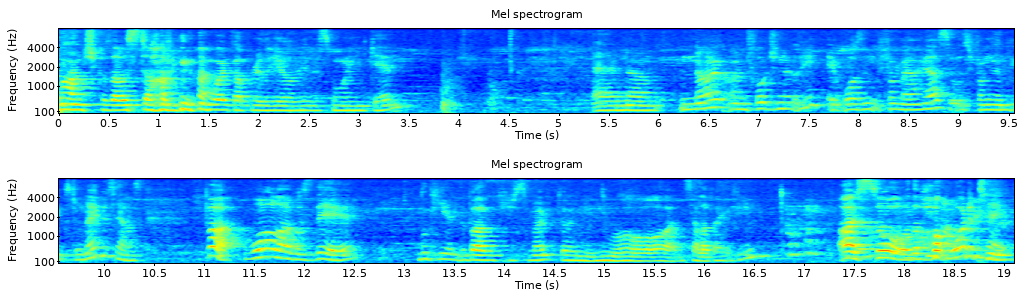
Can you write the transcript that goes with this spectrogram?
lunch, because I was starving. I woke up really early this morning again. And um, no, unfortunately, it wasn't from our house, it was from the next door neighbour's house. But while I was there, looking at the barbecue smoke going and salivating, I saw the hot water tank.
